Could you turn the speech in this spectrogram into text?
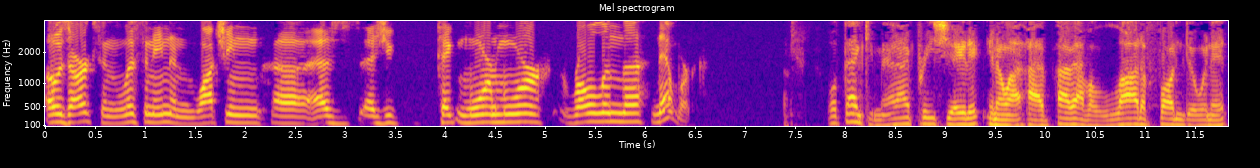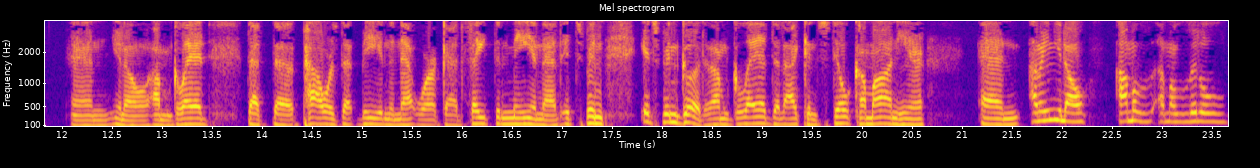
Ozarks and listening and watching uh, as as you take more and more role in the network. Well, thank you, man. I appreciate it. You know, I, I, I have a lot of fun doing it. And, you know, I'm glad that the powers that be in the network had faith in me and that it's been, it's been good. And I'm glad that I can still come on here. And I mean, you know, I'm a, I'm a little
